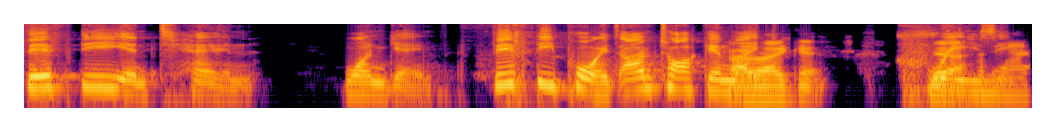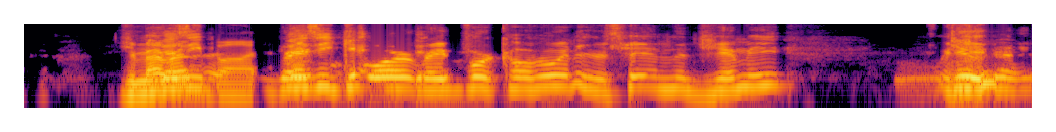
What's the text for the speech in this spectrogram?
50 and 10 one game. 50 points. I'm talking I like, like it. crazy. Fanatic. You remember Does he- that- right Does he get before, right before COVID when he was hitting the Jimmy? Dude.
